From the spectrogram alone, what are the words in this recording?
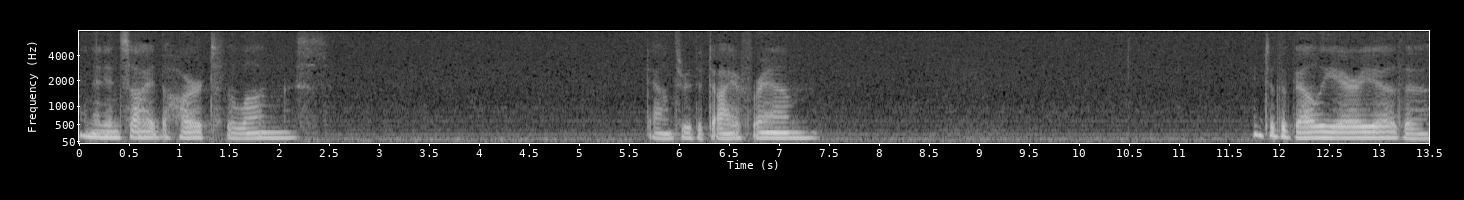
And then inside the heart, the lungs, down through the diaphragm, into the belly area, the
